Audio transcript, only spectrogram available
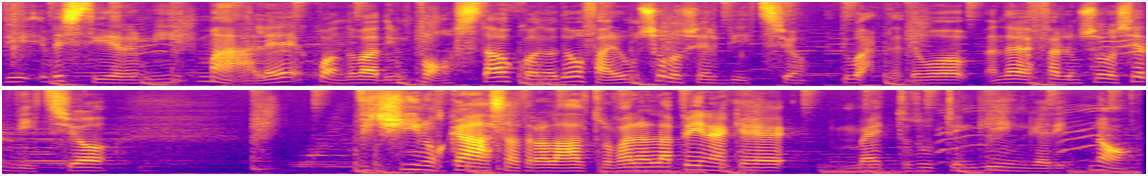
di vestirmi male quando vado in posta o quando devo fare un solo servizio. Guarda, devo andare a fare un solo servizio vicino casa tra l'altro, vale la pena che metto tutto in ghingheri? No.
